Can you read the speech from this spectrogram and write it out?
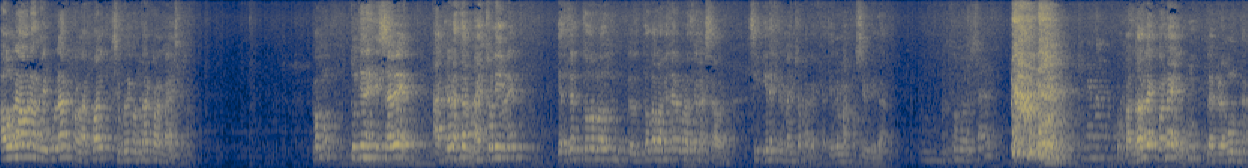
a una hora regular con la cual se puede contar con el maestro. ¿Cómo? Tú tienes que saber a qué hora está el maestro libre y hacer todos los- todas las veces la curación a esa hora. Si quieres que el maestro aparezca, tienes más posibilidades. ¿Cómo lo sabes? Pues cuando hables con él, le preguntas.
